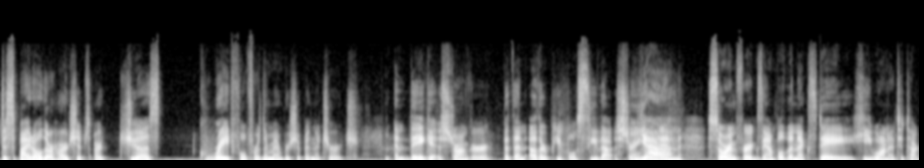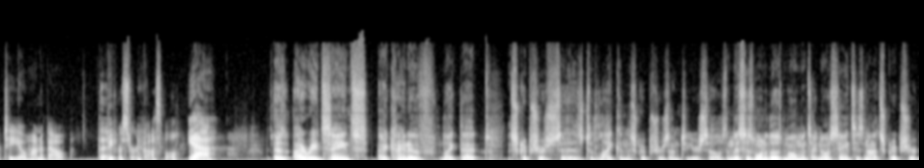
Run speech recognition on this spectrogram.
despite all their hardships are just grateful for their membership in the church and they get stronger, but then other people see that strength. Yeah. And Soren, for example, the next day he wanted to talk to Johann about the Be- restored gospel. yeah As I read Saints, I kind of like that scripture says to liken the scriptures unto yourselves. And this is one of those moments. I know Saints is not scripture,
